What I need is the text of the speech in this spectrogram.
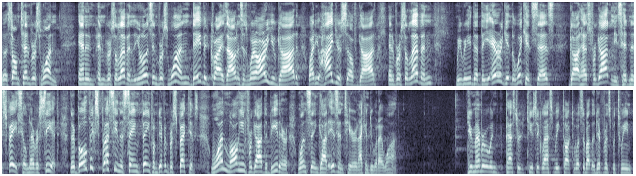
Uh, Psalm 10, verse 1 And in, in, verse 11, you notice in verse 1, David cries out and says, Where are you, God? Why do you hide yourself, God? And verse 11, we read that the arrogant, the wicked, says, God has forgotten. He's hidden his face. He'll never see it. They're both expressing the same thing from different perspectives. One longing for God to be there, one saying, God isn't here and I can do what I want. Do you remember when Pastor Cusick last week talked to us about the difference between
